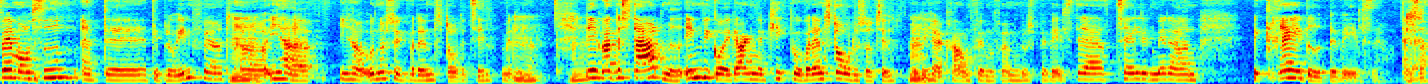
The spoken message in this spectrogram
fem år siden, at øh, det blev indført, mm. og I har, I har undersøgt, hvordan står det til med mm. det her. Mm. Det jeg godt vil starte med, inden vi går i gang med at kigge på, hvordan står det så til med mm. det her krav om 45 minutters bevægelse, det er at tale lidt med dig om begrebet bevægelse. Altså, ja.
